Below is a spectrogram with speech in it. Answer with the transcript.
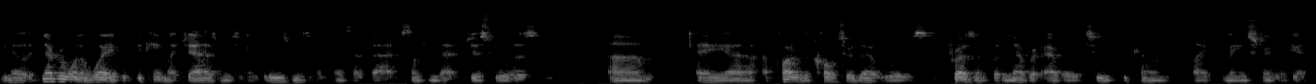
you know it never went away, but it became like jazz music and blues music and things like that. Something that just was um, a, uh, a part of the culture that was present but never ever to become like mainstream again.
